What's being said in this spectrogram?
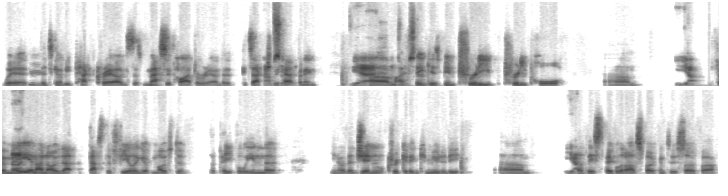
where Hmm. it's going to be packed crowds. There's massive hype around it. It's actually Absolutely. happening. Yeah, Um, I think has been pretty pretty poor um, yeah, for me, and I know that that's the feeling of most of the people in the you know the general cricketing community. Um, yeah. At least people that I've spoken to so far.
